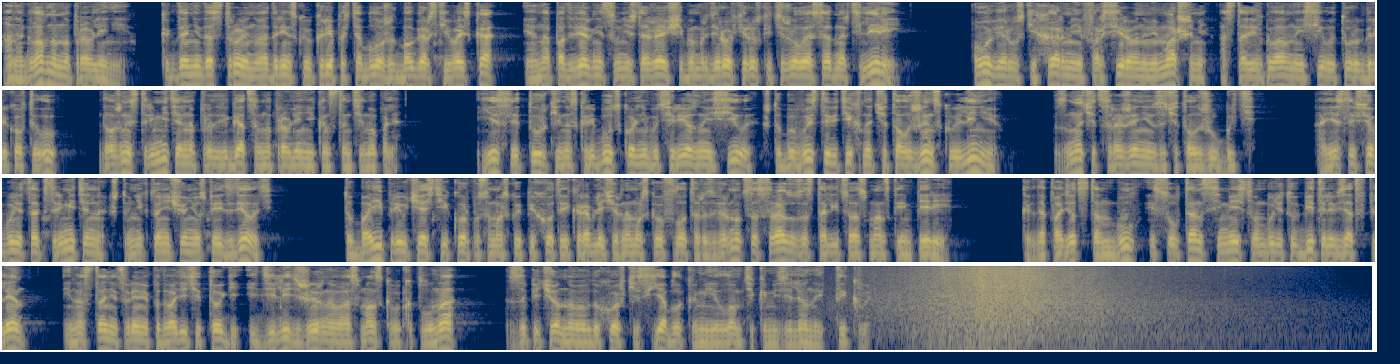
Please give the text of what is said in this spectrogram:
А на главном направлении, когда недостроенную Адринскую крепость обложат болгарские войска, и она подвергнется уничтожающей бомбардировке русской тяжелой осадной артиллерии, обе русских армии форсированными маршами, оставив главные силы турок далеко в тылу, должны стремительно продвигаться в направлении Константинополя. Если турки наскребут сколь-нибудь серьезные силы, чтобы выставить их на Чаталжинскую линию, значит сражению за Чаталжу быть. А если все будет так стремительно, что никто ничего не успеет сделать, то бои при участии корпуса морской пехоты и кораблей Черноморского флота развернутся сразу за столицу Османской империи. Когда падет Стамбул, и султан с семейством будет убит или взят в плен, и настанет время подводить итоги и делить жирного османского каплуна – запеченного в духовке с яблоками и ломтиками зеленой тыквы.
